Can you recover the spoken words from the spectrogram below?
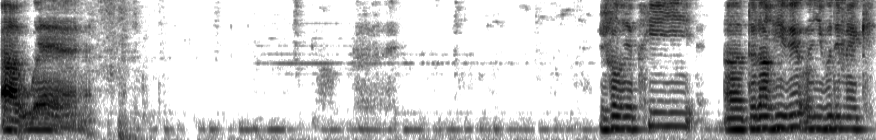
Ah ouais. Je l'aurais euh, de l'arrivée au niveau des mecs.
